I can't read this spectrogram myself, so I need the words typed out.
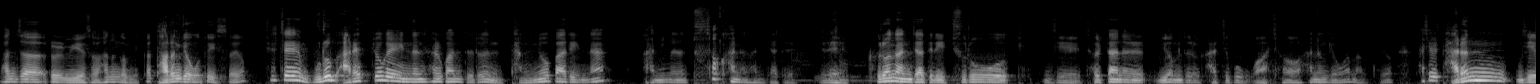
환자를 위해서 하는 겁니까? 다른 경우도 있어요? 실제 무릎 아래쪽에 있는 혈관들은 당뇨발이나 아니면 투석하는 환자들, 네. 그런 환자들이 주로 이제 절단을 위험들을 가지고 와서 하는 경우가 많고요. 사실 다른 이제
